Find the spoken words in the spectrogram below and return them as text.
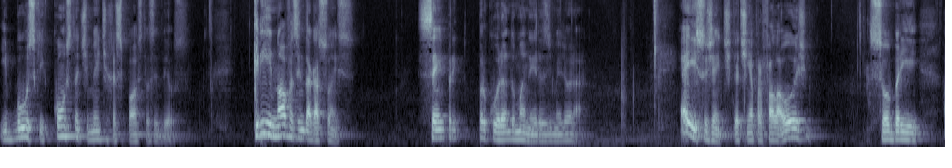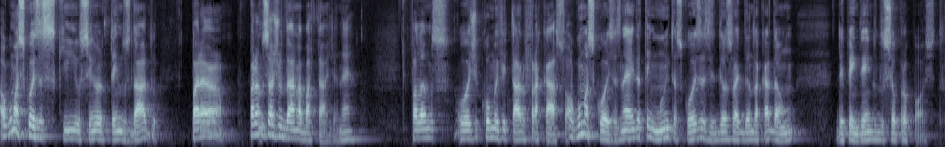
E busque constantemente respostas de Deus. Crie novas indagações, sempre procurando maneiras de melhorar. É isso, gente, que eu tinha para falar hoje sobre algumas coisas que o Senhor tem nos dado para, para nos ajudar na batalha, né? Falamos hoje como evitar o fracasso. Algumas coisas, né? Ainda tem muitas coisas e Deus vai dando a cada um, dependendo do seu propósito.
